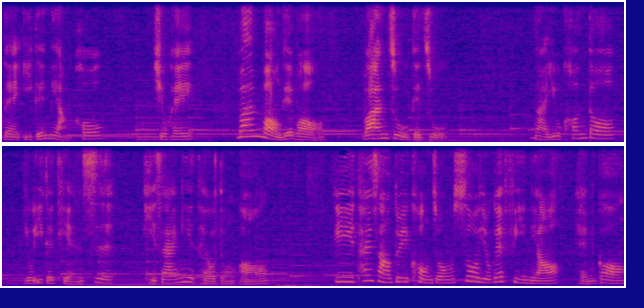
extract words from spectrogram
得一个名号，就是万王的王，万主的主。我又看到有一个天使骑在日头东昂，佢台上对空中所有的飞鸟喊讲：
